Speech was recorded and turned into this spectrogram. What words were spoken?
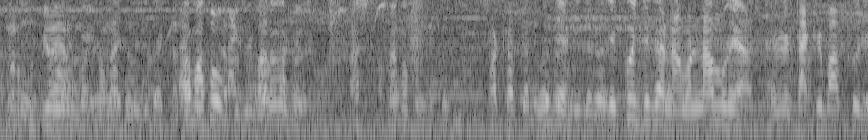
আপনার ক্ষতি হয় এরকম কিছু। হ্যাঁ, সাক্ষাৎকার নিতে কইতে আমার নাম উড়ে আসে হলে চাকরি বাদ করে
